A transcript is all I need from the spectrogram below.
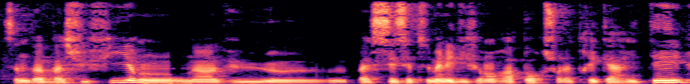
Ça ne va pas suffire. On a vu euh, passer cette semaine les différents rapports sur la précarité,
